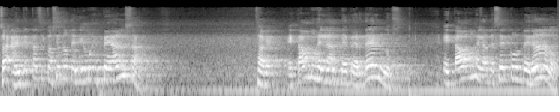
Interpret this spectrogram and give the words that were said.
O sea, ante esta situación no teníamos esperanza. Estábamos en la de perdernos, estábamos en la de ser condenados.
